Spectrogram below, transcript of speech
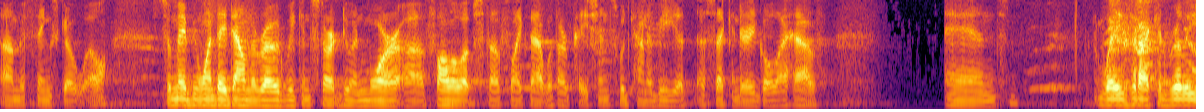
um, if things go well. So maybe one day down the road we can start doing more uh, follow up stuff like that with our patients, would kind of be a, a secondary goal I have. And ways that I could really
